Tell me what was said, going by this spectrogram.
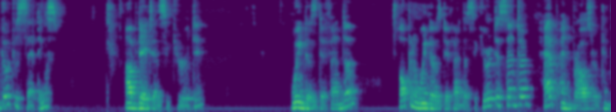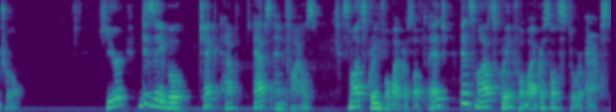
go to Settings, Update and Security, Windows Defender, open Windows Defender Security Center, App and Browser Control. Here, disable Check app, Apps and Files, Smart Screen for Microsoft Edge and Smart Screen for Microsoft Store apps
